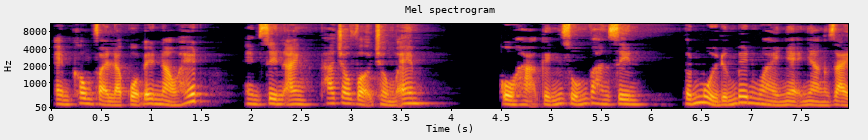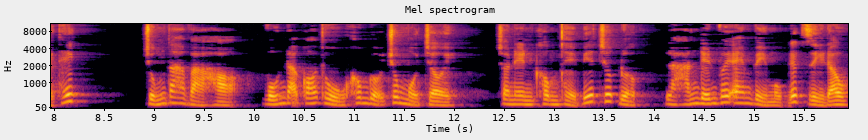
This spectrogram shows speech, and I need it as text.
Em không phải là của bên nào hết. Em xin anh tha cho vợ chồng em. Cô hạ kính xuống van xin. Tuấn Mùi đứng bên ngoài nhẹ nhàng giải thích. Chúng ta và họ vốn đã có thù không đội chung một trời, cho nên không thể biết trước được là hắn đến với em vì mục đích gì đâu.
